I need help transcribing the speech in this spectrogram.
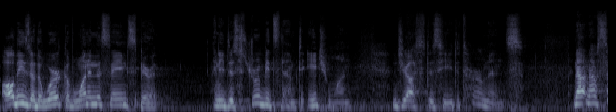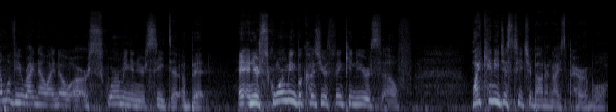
All these are the work of one and the same Spirit and he distributes them to each one just as he determines. Now, now some of you right now I know are, are squirming in your seat a, a bit. And, and you're squirming because you're thinking to yourself, why can't he just teach about a nice parable?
